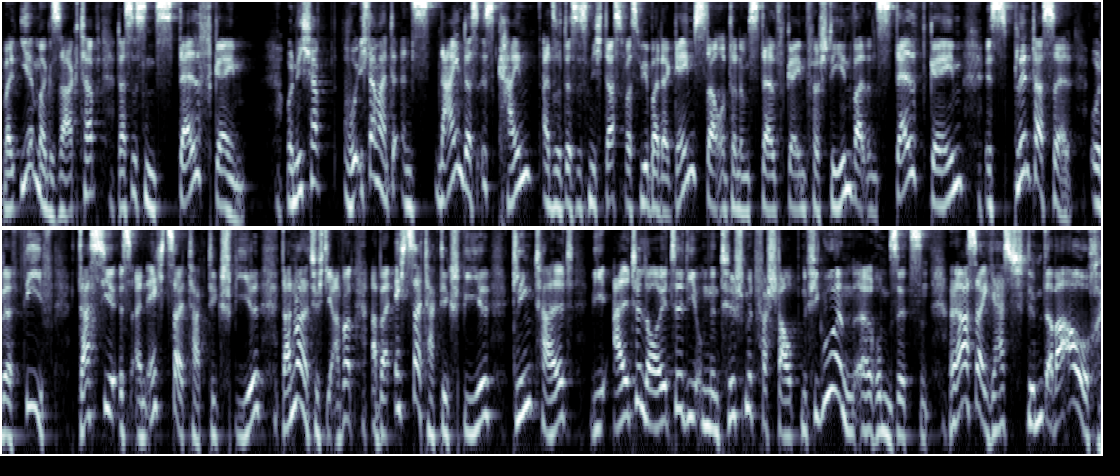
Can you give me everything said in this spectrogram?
Weil ihr immer gesagt habt, das ist ein Stealth-Game. Und ich habe, wo ich da meinte, nein, das ist kein, also das ist nicht das, was wir bei der GameStar unter einem Stealth-Game verstehen, weil ein Stealth-Game ist Splinter Cell oder Thief. Das hier ist ein Echtzeit-Taktikspiel. Dann war natürlich die Antwort, aber Echtzeit-Taktikspiel klingt halt wie alte Leute, die um den Tisch mit verstaubten Figuren äh, rumsitzen. Und dann sage ja, es stimmt aber auch.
